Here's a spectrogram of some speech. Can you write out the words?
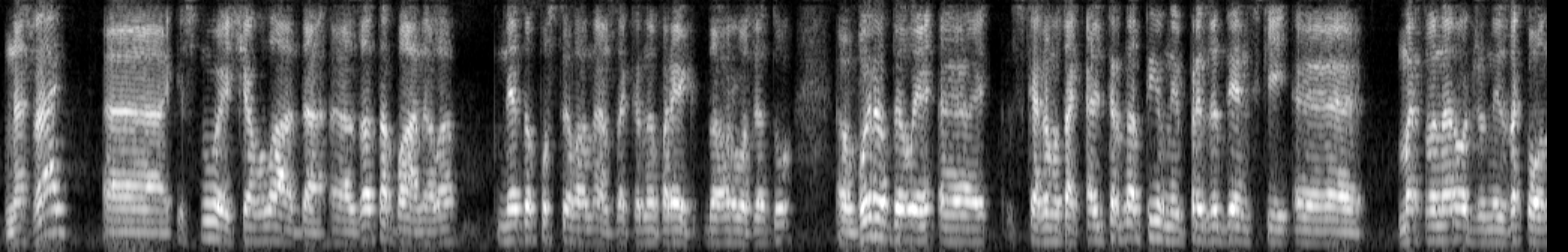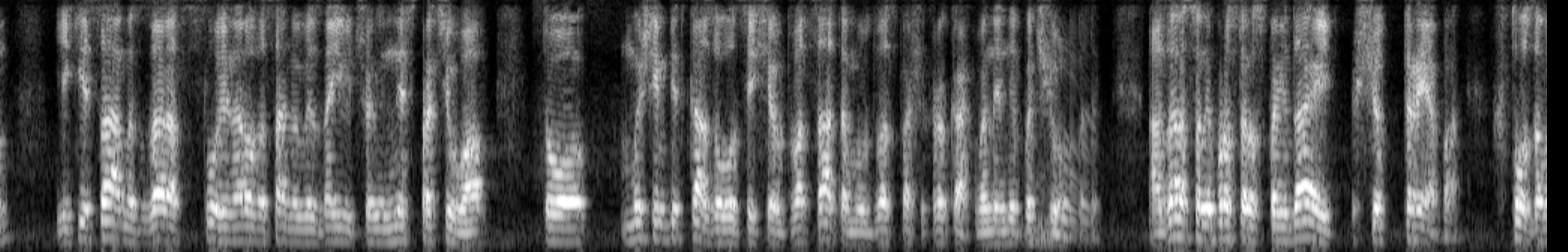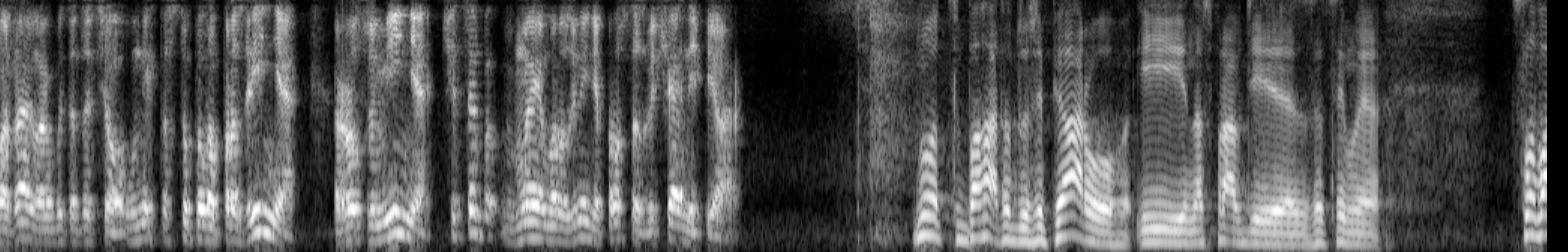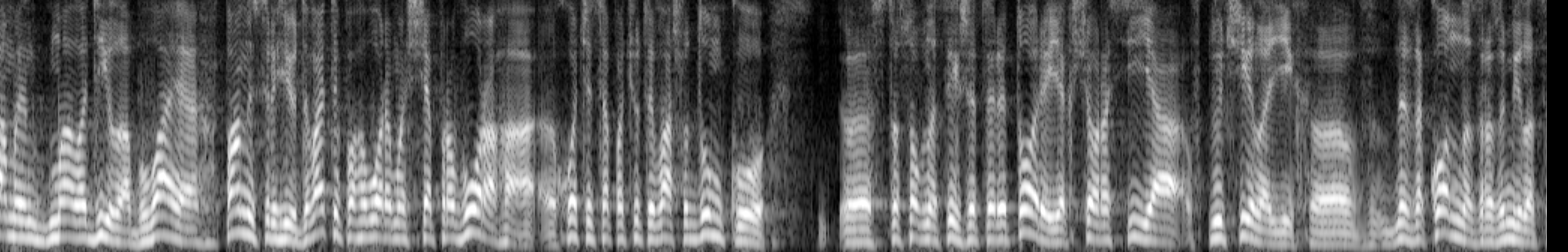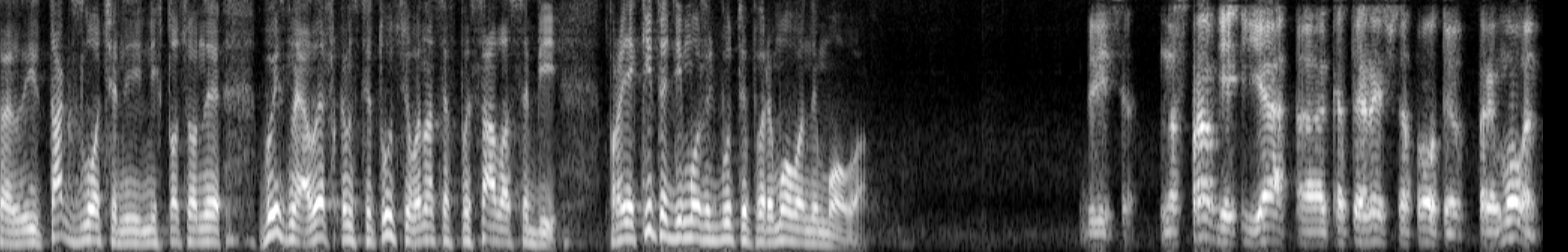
На жаль, е, існуюча влада е, затабанила. Не допустила наш законопроект до розгляду, виробили, е, скажімо так, альтернативний президентський е, мертвонароджений закон, який саме зараз слуги народу самі визнають, що він не спрацював. То ми ж їм підказували це ще в 20-му, в 21-х роках. Вони не почули. А зараз вони просто розповідають, що треба. Хто заважає робити до цього? У них наступило прозріння, розуміння, чи це в моєму розумінні просто звичайний піар. Ну от багато дуже піару, і насправді за цими словами мало діла буває. Пане Сергію, давайте поговоримо ще про ворога. Хочеться почути вашу думку е, стосовно цих же територій. Якщо Росія включила їх е, незаконно, зрозуміло, це і так злочин, і ніхто цього не визнає, але ж в Конституцію вона це вписала собі. Про які тоді можуть бути перемовини мова? Дивіться, насправді я е, категорично проти перемовин,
